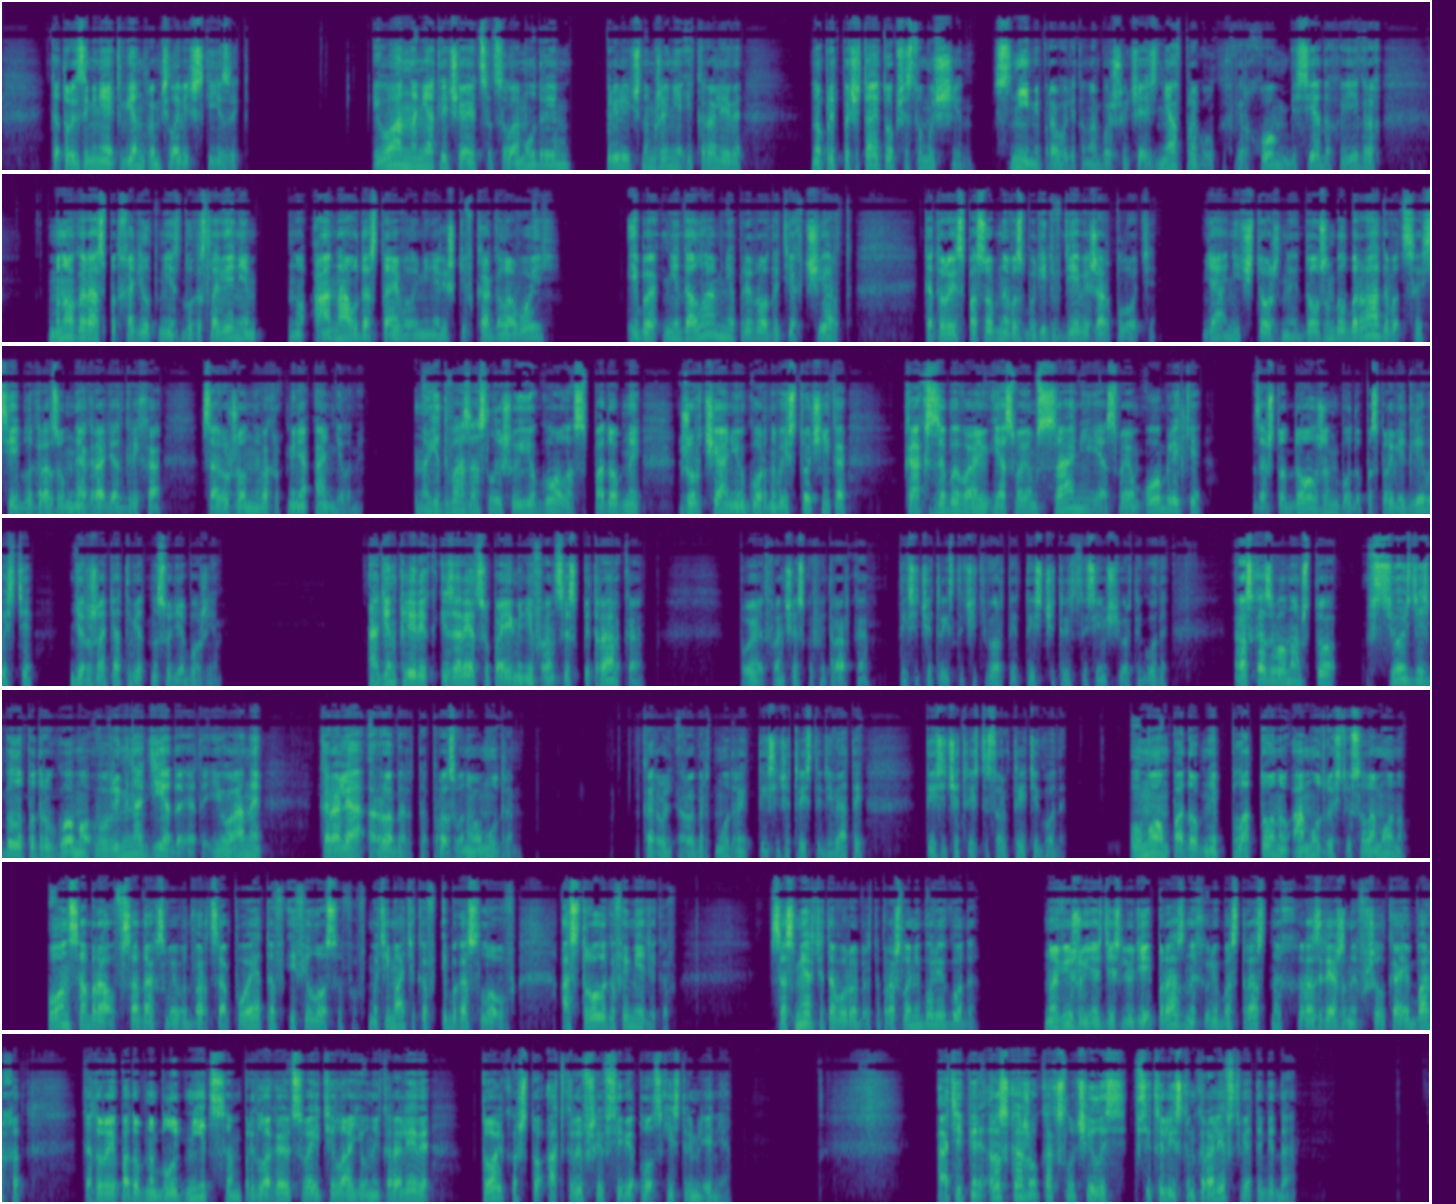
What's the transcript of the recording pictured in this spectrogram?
который заменяет венграм человеческий язык. Иоанна не отличается целомудрием, приличным жене и королеве, но предпочитает общество мужчин. С ними проводит она большую часть дня в прогулках верхом, беседах и играх. Много раз подходил к ней с благословением, но она удостаивала меня лишь кивка головой ибо не дала мне природа тех черт, которые способны возбудить в деве жар плоти. Я, ничтожный, должен был бы радоваться сей благоразумной ограде от греха, сооруженной вокруг меня ангелами. Но едва заслышу ее голос, подобный журчанию горного источника, как забываю и о своем сане, и о своем облике, за что должен буду по справедливости держать ответ на суде Божьем. Один клирик из Орецу по имени Франциск Петрарка поэт Франческо Фитрарко, 1304-1374 годы, рассказывал нам, что все здесь было по-другому во времена деда этой Иоанны, короля Роберта, прозванного Мудрым. Король Роберт Мудрый, 1309-1343 годы. Умом, подобный Платону, а мудростью Соломону, он собрал в садах своего дворца поэтов и философов, математиков и богословов, астрологов и медиков — со смерти того Роберта прошло не более года. Но вижу я здесь людей праздных и любострастных, разряженных в шелка и бархат, которые, подобно блудницам, предлагают свои тела юной королеве, только что открывшей в себе плотские стремления. А теперь расскажу, как случилось в Сицилийском королевстве эта беда.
